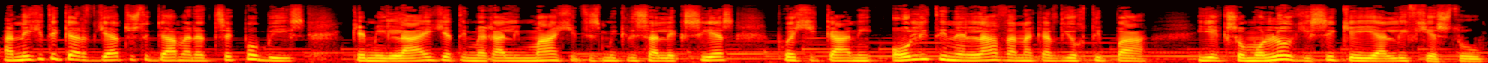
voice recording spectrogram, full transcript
ανοίγει την καρδιά του στην κάμερα της εκπομπής και μιλάει για τη μεγάλη μάχη της μικρής Αλεξίας που έχει κάνει όλη την Ελλάδα να καρδιοχτυπά, η εξομολόγηση και οι αλήθειες του.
